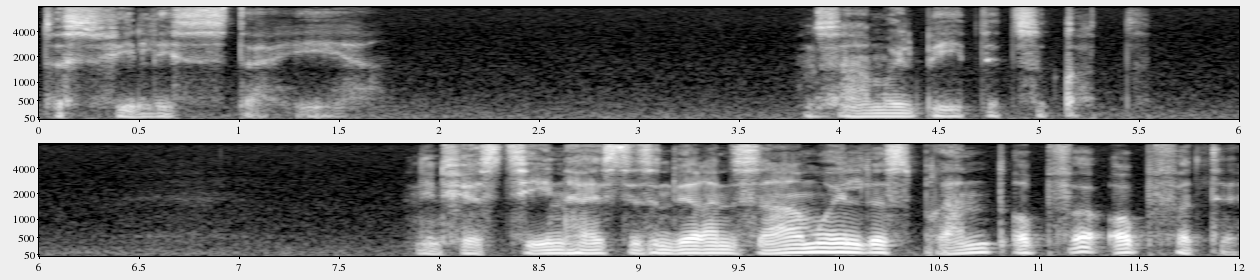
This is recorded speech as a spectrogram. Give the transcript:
das Philisterheer. Und Samuel betet zu Gott. Und in Vers 10 heißt es, und während Samuel das Brandopfer opferte,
